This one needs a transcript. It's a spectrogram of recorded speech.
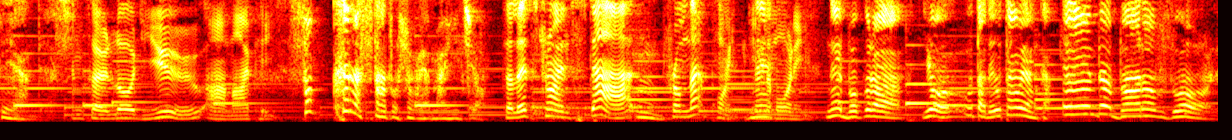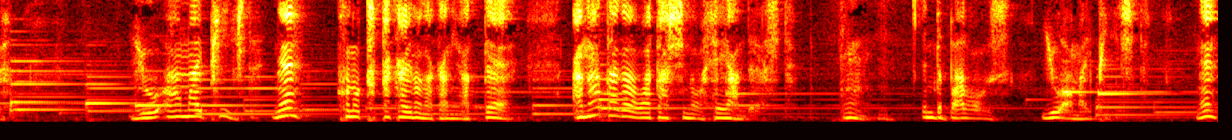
平安です And so, Lord, you are my peace. そっからスタートしようや毎日を So let's try and start from that point in the morning. ね僕らよう歌で歌うやんか「And the battle of the Lord You are my peace」ねこの戦いの中にあってあなたが私の平安ですうん In the battles You are my peace ね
